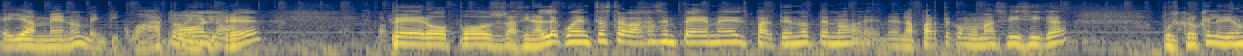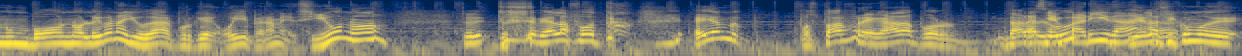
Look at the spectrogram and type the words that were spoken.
Ella menos, 24, No, no. 23. Pero pues a final de cuentas trabajas en Pemex, partiéndote, ¿no? En, la parte como más física. Pues creo que le dieron un bono, lo iban a ayudar, porque, oye, espérame, ¿sí o no? Entonces, entonces se veía la foto. Ella, me- pues toda fregada por dar a Recién luz. parida. Y él así Ajá. como de,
